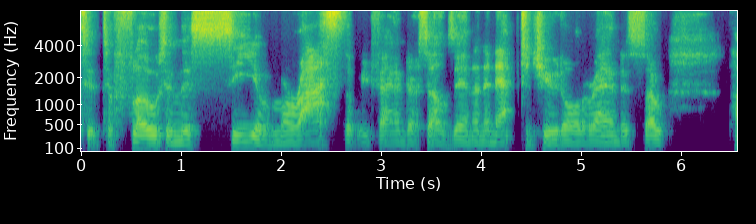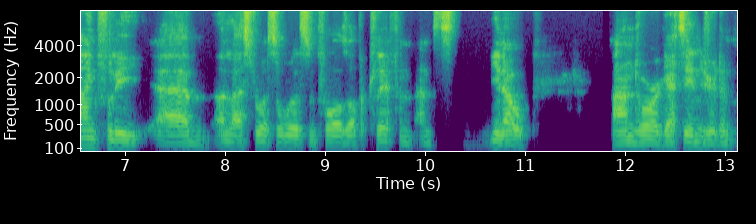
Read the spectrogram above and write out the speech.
to, to float in this sea of morass that we found ourselves in and ineptitude all around us. So thankfully, um, unless Russell Wilson falls off a cliff and, and you know, and or gets injured and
